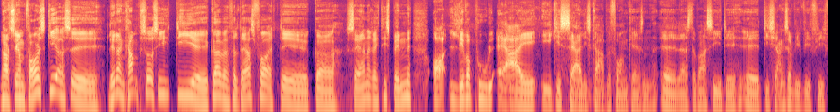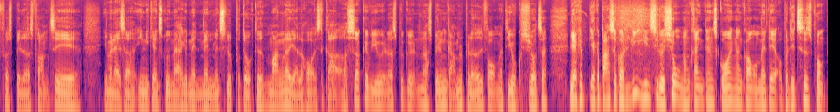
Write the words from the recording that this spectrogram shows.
Nottingham Forest giver os øh, lidt af en kamp, så at sige. De øh, gør i hvert fald deres for at øh, gøre sagerne rigtig spændende. Og Liverpool er øh, ikke særlig skarpe foran kassen. Øh, lad os da bare sige det. Øh, de chancer, vi, vi, vi får spillet os frem til, øh, jamen altså egentlig ganske udmærket, men, men, men slutproduktet mangler i allerhøjeste grad. Og så kan vi jo ellers begynde at spille en gammel plade i form af Diogo Jota. Jeg kan, jeg kan bare så godt lide hele situationen omkring den scoring, han kommer med der, og på det tidspunkt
